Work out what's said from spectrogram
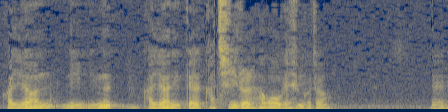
관련이 있는 관련 있게 같이 일을 하고 계신 거죠. 네.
